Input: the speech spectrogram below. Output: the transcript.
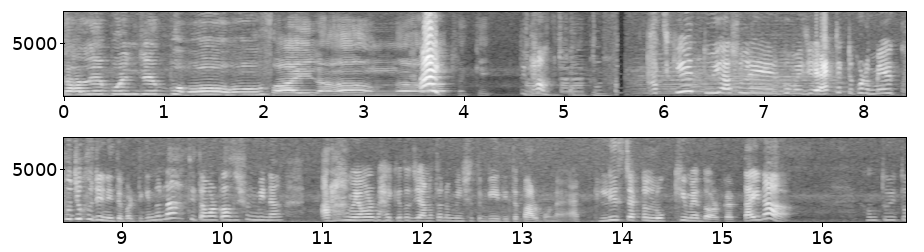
কালে বন্ধে বউ ফাইলাম না। থাম আজকে তুই আসলে এরকম যে একটা একটা করে মেয়ে খুঁজে খুঁজে নিতে পারতি কিন্তু না তুই তো আমার কথা শুনবি না। আর আমি আমার ভাইকে তো মেয়ের সাথে বিয়ে দিতে পারব না। লিস্ট একটা লক্ষ্মী মেয়ে দরকার তাই না? এখন তুই তো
